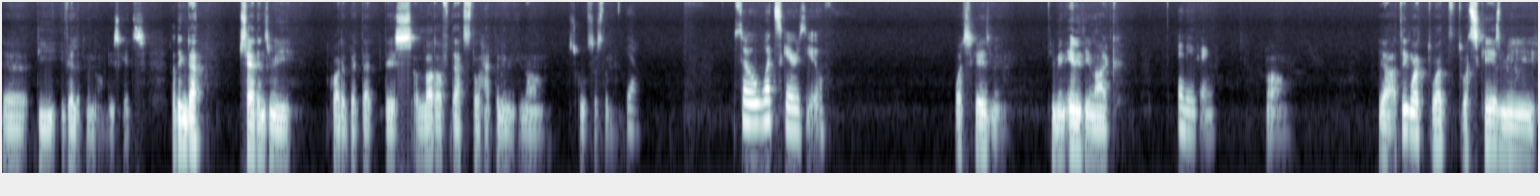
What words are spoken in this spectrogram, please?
the, the development of these kids? I think that saddens me quite a bit that there's a lot of that still happening in our school system. Yeah. So, what scares you? What scares me? Do you mean anything like Anything? Wow. Yeah, I think what what what scares me,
